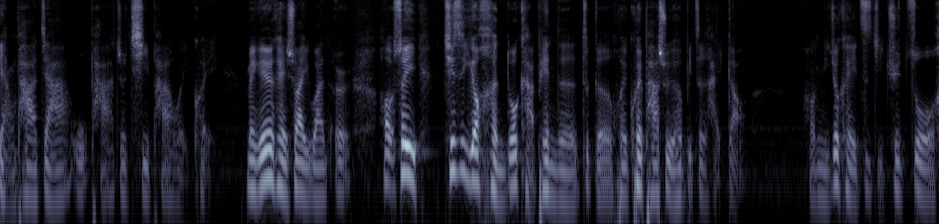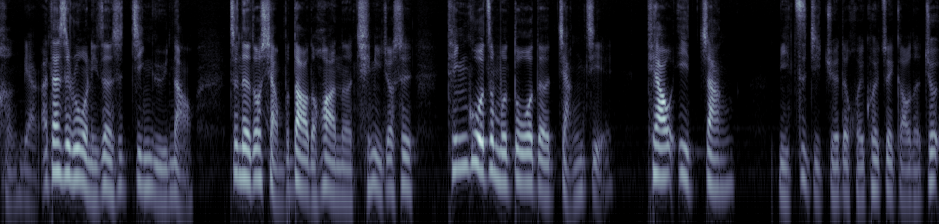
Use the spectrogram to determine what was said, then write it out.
两趴加五趴，就七趴回馈，每个月可以刷一万二，好，所以其实有很多卡片的这个回馈趴数也会比这个还高，好，你就可以自己去做衡量啊。但是如果你真的是金鱼脑，真的都想不到的话呢，请你就是听过这么多的讲解。挑一张你自己觉得回馈最高的，就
